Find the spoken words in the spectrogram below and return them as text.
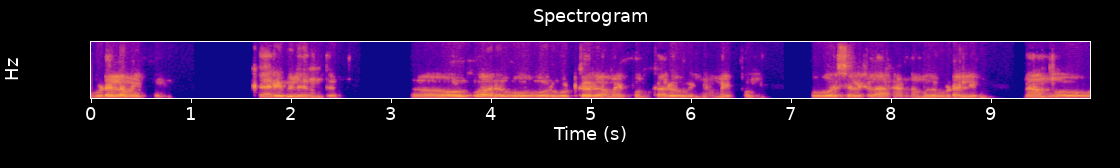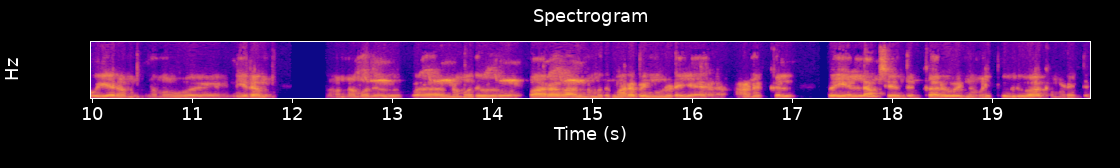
உடல் அமைப்பும் கருவிலிருந்து ஒவ்வாறு ஒவ்வொரு உட்கரு அமைப்பும் கருவின் அமைப்பும் ஒவ்வொரு செல்களாக நமது உடலில் நாம் உயரம் நம்ம நிறம் நமது நமது பரவ நமது மரபினுடைய அணுக்கள் இவை எல்லாம் சேர்ந்து கருவின் அமைப்பு விரிவாக்கம் அடைந்து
